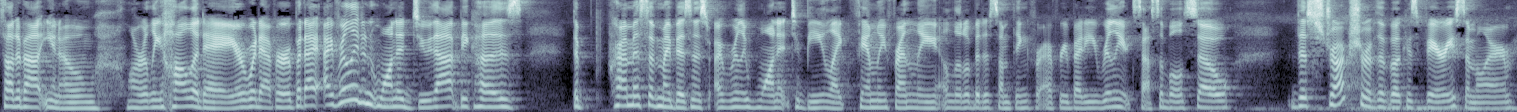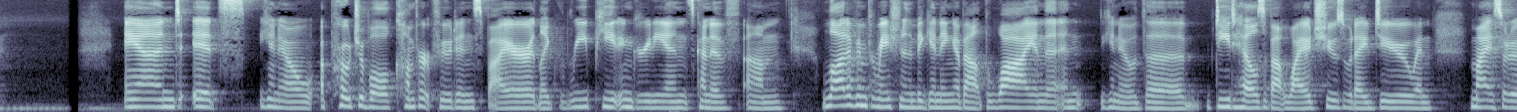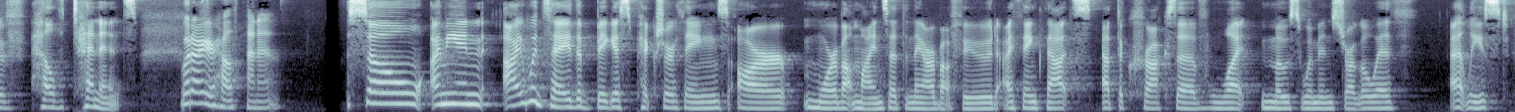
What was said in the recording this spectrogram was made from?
thought about, you know, Laura Holiday or whatever, but I, I really didn't want to do that because the premise of my business, I really want it to be like family friendly, a little bit of something for everybody, really accessible. So the structure of the book is very similar and it's you know approachable comfort food inspired like repeat ingredients kind of um, lot of information in the beginning about the why and the and you know the details about why i choose what i do and my sort of health tenets What are your health tenants? so, I mean, I would say the biggest picture things are more about mindset than they are about food. I think that's at the crux of what most women struggle with, at least.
